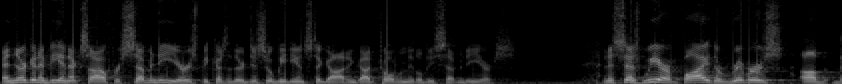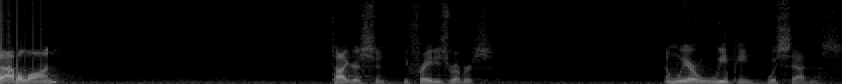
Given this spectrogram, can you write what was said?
And they're going to be in exile for 70 years because of their disobedience to God, and God told them it'll be 70 years. And it says, We are by the rivers of Babylon, Tigris and Euphrates rivers. and we are weeping with sadness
